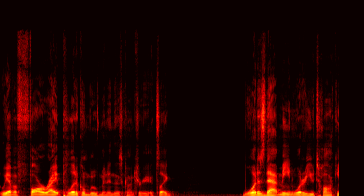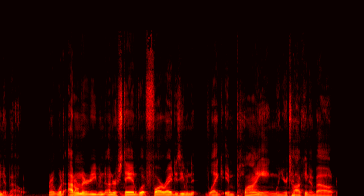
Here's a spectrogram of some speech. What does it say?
we have a far right political movement in this country it's like what does that mean what are you talking about right what i don't even understand what far right is even like implying when you're talking about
